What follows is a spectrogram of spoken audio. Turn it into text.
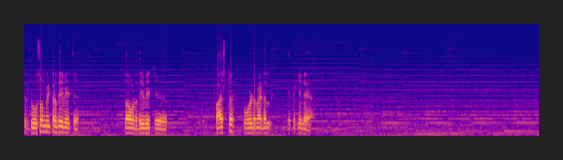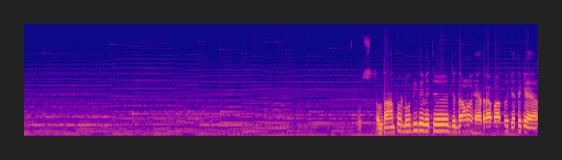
ਤੇ 200 ਮੀਟਰ ਦੇ ਵਿੱਚ ਦੌੜ ਦੇ ਵਿੱਚ ਫਸਟ 골ਡ ਮੈਡਲ ਜਿੱਤ ਕੇ ਲਿਆ। ਸੁਲਤਾਨਪੁਰ ਲੋਧੀ ਦੇ ਵਿੱਚ ਜਿੱਦਾਂ ਹੁਣ ਹੈਦਰਾਬਾਦ ਤੋਂ ਜਿੱਤ ਕੇ ਆਇਆ,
